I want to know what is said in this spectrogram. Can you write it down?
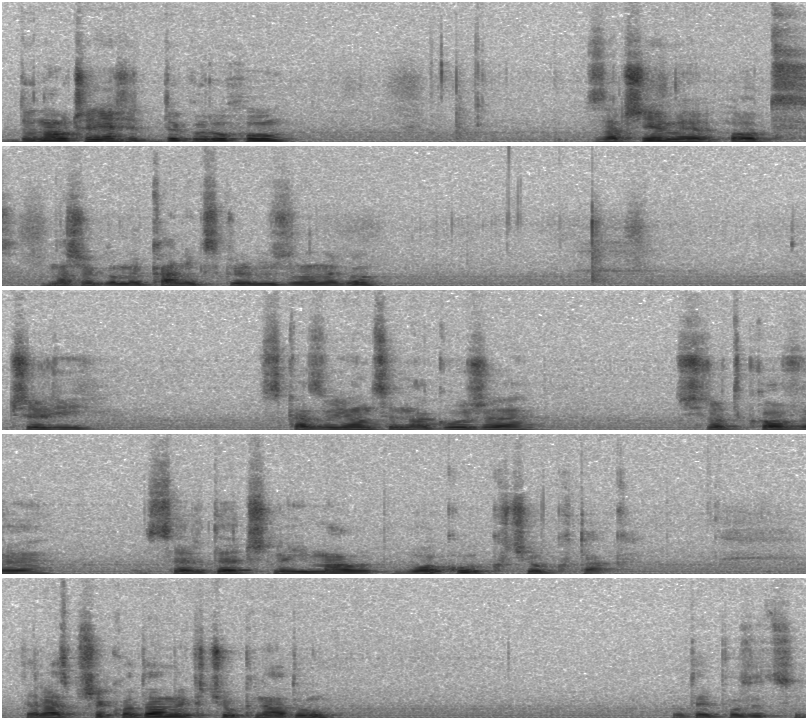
Do nauczenia się tego ruchu zaczniemy od naszego Mechanics używanego, czyli wskazujący na górze, środkowy, serdeczny i mały po boku, kciuk tak. Teraz przekładamy kciuk na dół do tej pozycji.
